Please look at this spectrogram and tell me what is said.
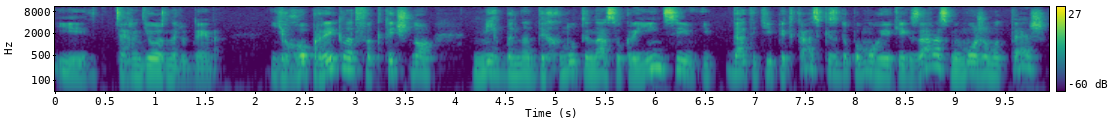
і це грандіозна людина. Його приклад фактично міг би надихнути нас, українців, і дати ті підказки, за допомогою яких зараз ми можемо теж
